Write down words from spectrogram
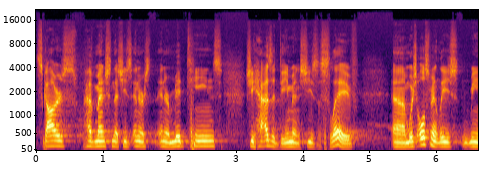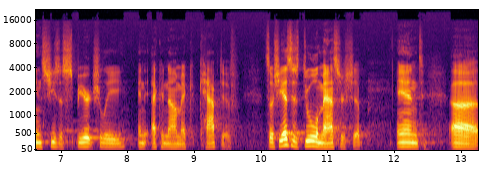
scholars have mentioned that she's in her, in her mid teens. She has a demon, she's a slave, um, which ultimately means she's a spiritually and economic captive. So she has this dual mastership. And uh,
